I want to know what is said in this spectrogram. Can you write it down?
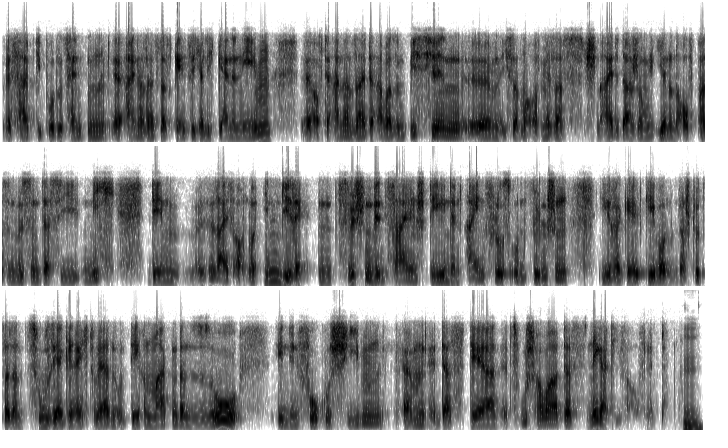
weshalb die Produzenten äh, einerseits das Geld sicherlich gerne nehmen, äh, auf der anderen Seite aber so ein bisschen, ähm, ich sag mal, auf Messers Schneide da jonglieren und aufpassen müssen, dass sie nicht den, sei es auch nur indirekten, zwischen den Zeilen stehenden Einfluss und Wünschen ihrer Geldgeber und Unterstützer dann zu sehr gerecht werden und deren Marken dann so in den Fokus schieben, ähm, dass der Zuschauer das negativ aufnimmt. Hm.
